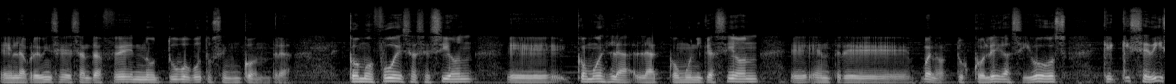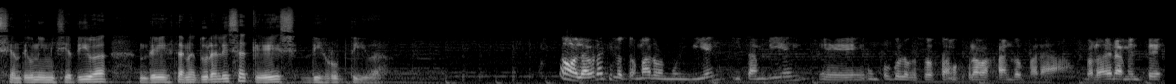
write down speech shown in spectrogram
en la provincia de Santa Fe no tuvo votos en contra. ¿Cómo fue esa sesión? Eh, ¿Cómo es la, comunicación eh, entre bueno, tus colegas y vos? ¿Qué, ¿Qué se dice ante una iniciativa de esta naturaleza que es disruptiva? No, la verdad que lo tomaron muy bien y también eh, un poco lo que nosotros estamos trabajando para verdaderamente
